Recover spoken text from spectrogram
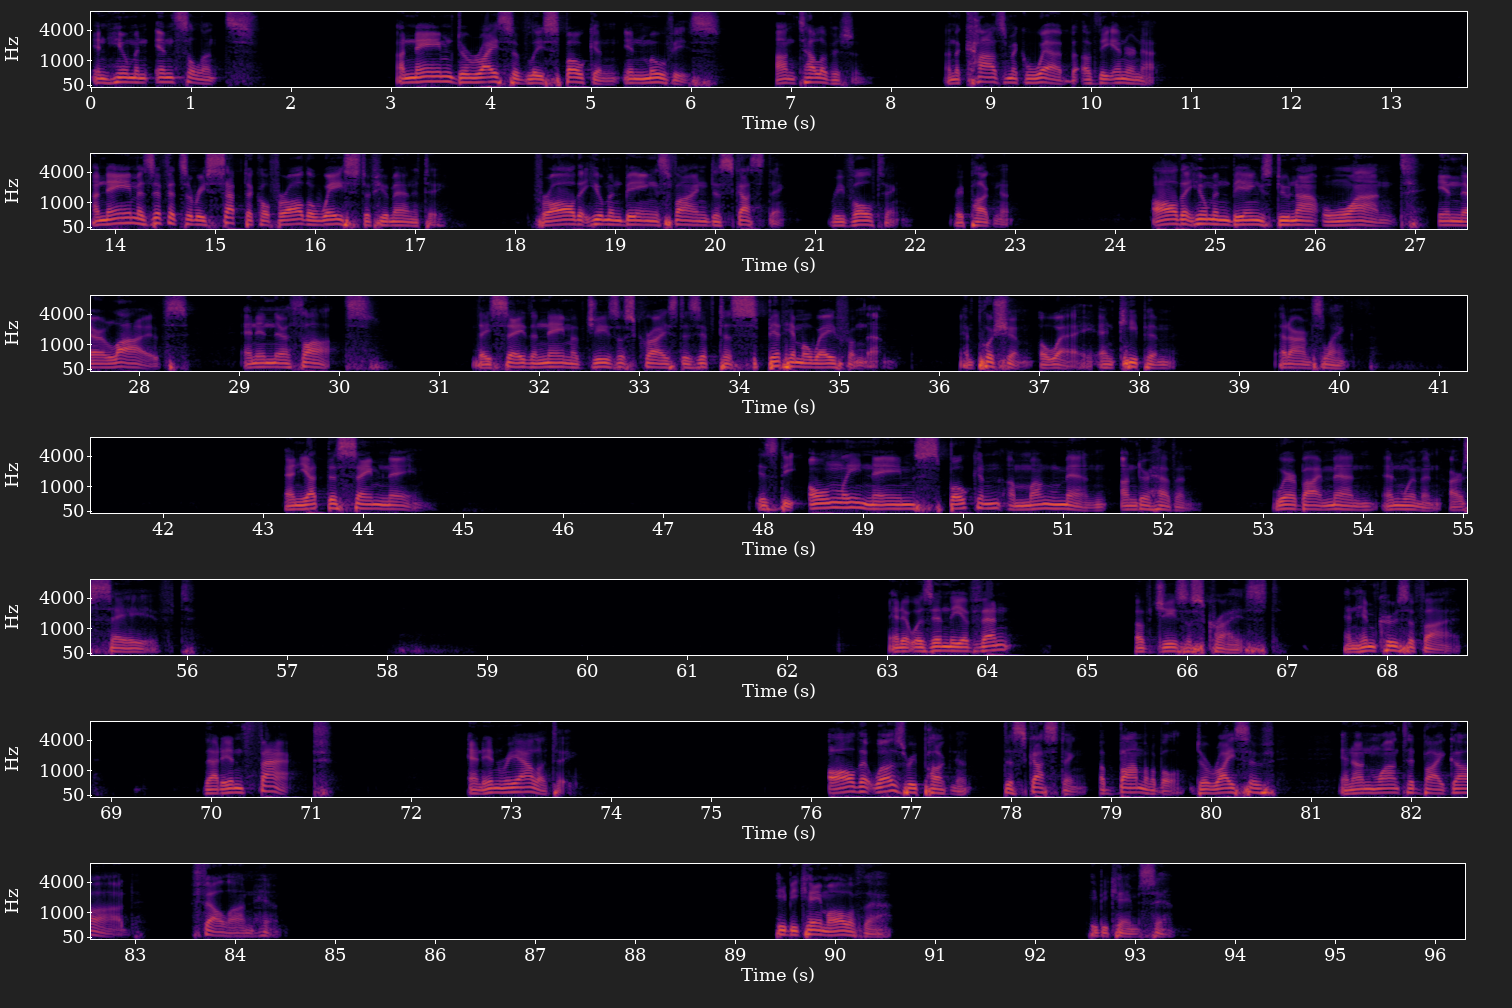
in human insolence, a name derisively spoken in movies, on television, and the cosmic web of the internet. A name as if it's a receptacle for all the waste of humanity, for all that human beings find disgusting, revolting, repugnant, all that human beings do not want in their lives and in their thoughts. They say the name of Jesus Christ as if to spit him away from them and push him away and keep him at arm's length. And yet, this same name is the only name spoken among men under heaven whereby men and women are saved. And it was in the event of Jesus Christ and Him crucified that, in fact, and in reality, all that was repugnant, disgusting, abominable, derisive, and unwanted by God fell on him. He became all of that. He became sin.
